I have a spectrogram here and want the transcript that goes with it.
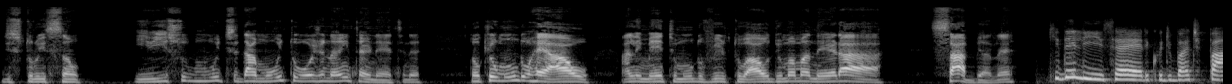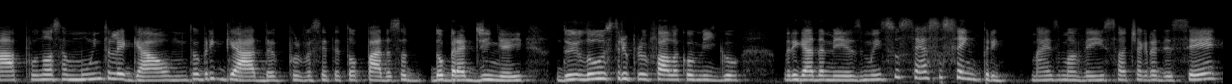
destruição. E isso muito, se dá muito hoje na internet, né? Então, que o mundo real alimente o mundo virtual de uma maneira sábia, né? Que delícia, Érico, de bate-papo. Nossa, muito legal. Muito obrigada por você ter topado essa dobradinha aí do Ilustre para o Fala Comigo. Obrigada mesmo. E sucesso sempre. Mais uma vez, só te agradecer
